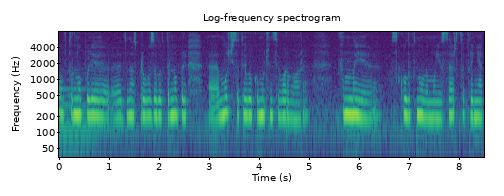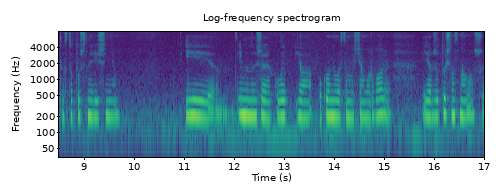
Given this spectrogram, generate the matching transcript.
року в Тернополі е, до нас привозили в Тернопіль е, мощі святої великомучениці Варвари. Вони сколихнули моє серце прийняти остаточне рішення. І е, іменно вже коли я поклонилася мощам Варвари, я вже точно знала, що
